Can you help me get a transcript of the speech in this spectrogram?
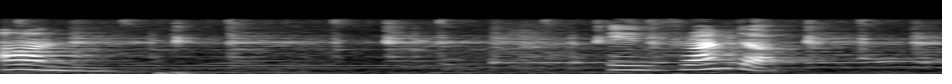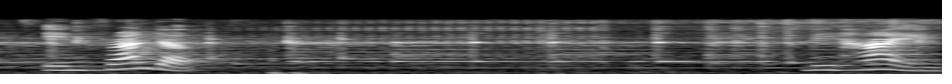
On. In front of. In front of. Behind.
